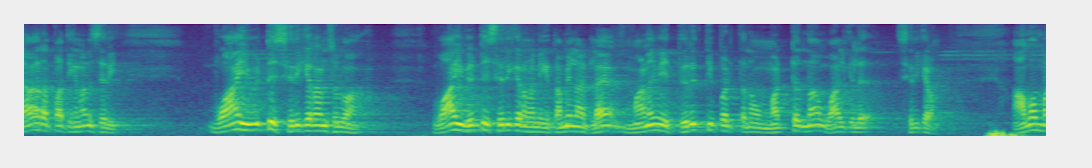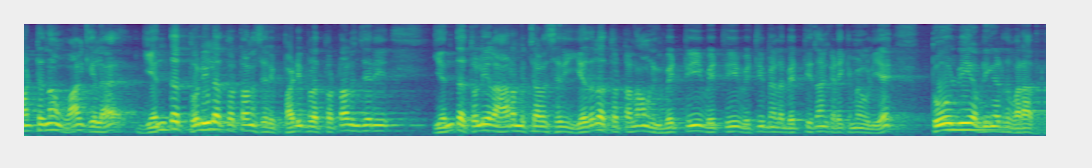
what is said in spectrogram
யாரை பார்த்தீங்கன்னாலும் சரி வாய் விட்டு சிரிக்கிறான்னு சொல்லுவான். வாய் விட்டு சிரிக்கிறவன் இன்றைக்கி தமிழ்நாட்டில் மனைவியை திருப்திப்படுத்தினவன் மட்டும்தான் வாழ்க்கையில் சிரிக்கிறான். அவன் மட்டும்தான் வாழ்க்கையில் எந்த தொழிலை தொட்டாலும் சரி படிப்பில் தொட்டாலும் சரி எந்த தொழிலை ஆரம்பித்தாலும் சரி எதில் தொட்டாலும் அவனுக்கு வெற்றி வெற்றி வெற்றி மேலே வெற்றி தான் கிடைக்குமே ஒழிய தோல்வி அப்படிங்கிறது வராது.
